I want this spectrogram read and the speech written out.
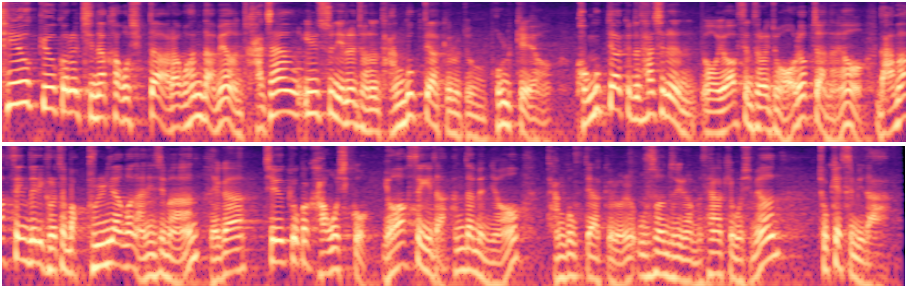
체육교육과를 진학하고 싶다라고 한다면 가장 1순위를 저는 단국대학교를 좀 볼게요. 건국대학교도 사실은 어, 여학생 들어가기 좀 어렵잖아요. 남학생들이 그렇다고 막 불리한 건 아니지만 내가 체육교과 가고 싶고 여학생이다 한다면요. 단국대학교를 우선순위로 한번 생각해 보시면 좋겠습니다.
